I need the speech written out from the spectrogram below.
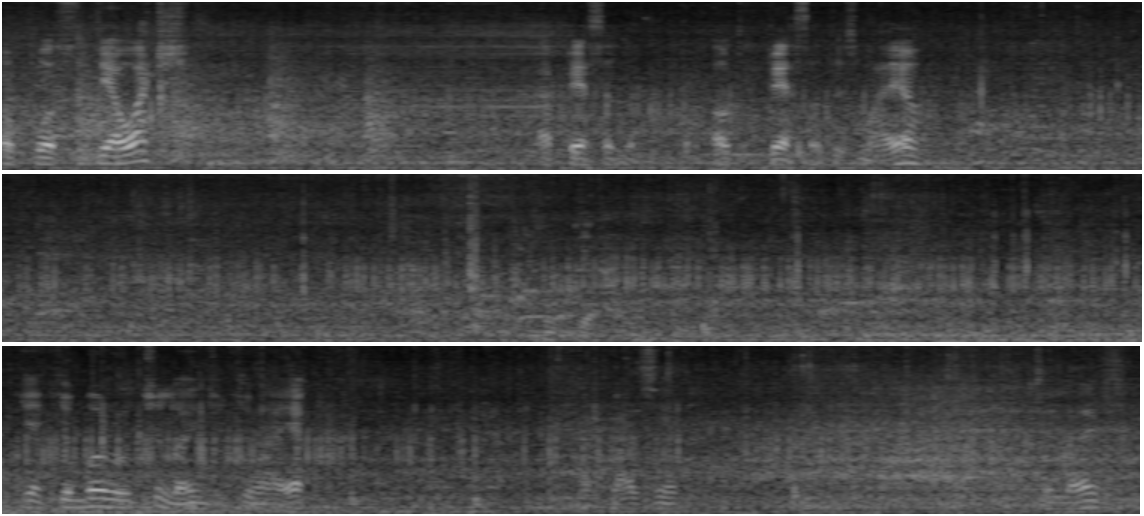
O posto de Aote peça do, outra peça do Ismael. E aqui o Morutilândia, aqui uma época. A casinha Tilândia.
